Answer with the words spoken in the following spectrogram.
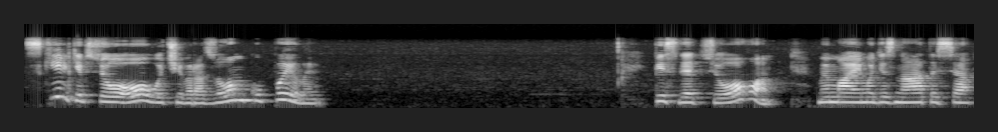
скільки всього овочів разом купили. Після цього ми маємо дізнатися,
